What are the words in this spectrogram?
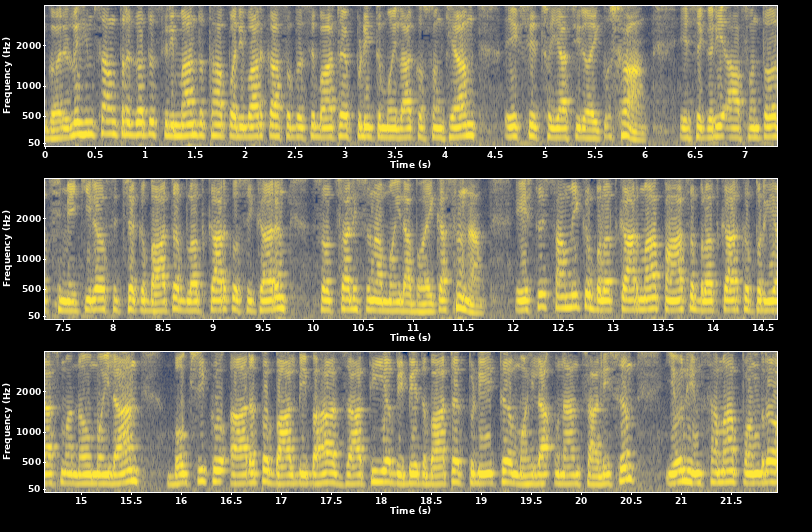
घरेलु हिंसा अन्तर्गत श्रीमान तथा परिवारका सदस्यबाट पीड़ित महिलाको संख्या एक सय छयासी रहेको छ। यसै गरी आफन्त छिमेकी र शिक्षकबाट बलात्कारको शिकार सत्तालिस जना महिला भएका छन्। यस्तै बलात्कारमा पाँच बलात्कारको प्रयासमा नौ महिला बोक्सीको आरोप बाल विवाह जातीय विभेदबाट पीड़ित महिला उनाचालिस यौन हिंसामा पन्ध्र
